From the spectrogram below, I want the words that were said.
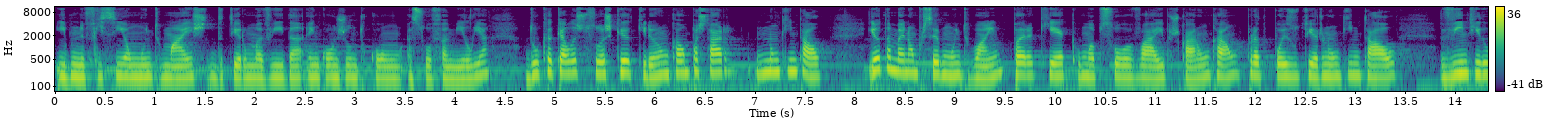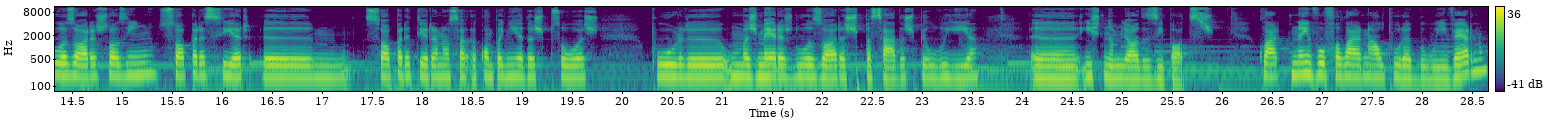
e beneficiam muito mais de ter uma vida em conjunto com a sua família do que aquelas pessoas que adquirem um cão para estar num quintal. Eu também não percebo muito bem para que é que uma pessoa vai buscar um cão para depois o ter num quintal 22 horas sozinho, só para ser, uh, só para ter a nossa a companhia das pessoas por uh, umas meras duas horas passadas pelo dia, uh, isto na melhor das hipóteses. Claro que nem vou falar na altura do inverno,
